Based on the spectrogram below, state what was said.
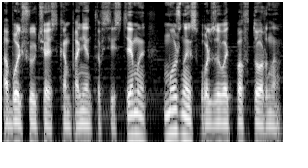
а большую часть компонентов системы можно использовать повторно.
